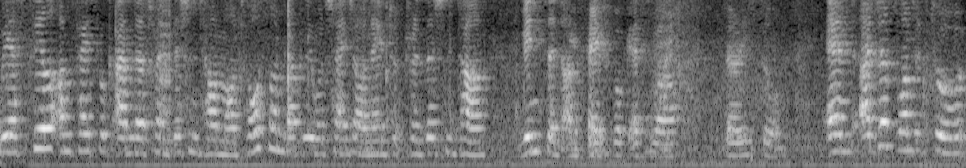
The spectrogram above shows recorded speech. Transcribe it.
We are still on Facebook under Transition Town Mount Hawthorn, but we will change our name to Transition Town Vincent on Facebook as well very soon. And I just wanted to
